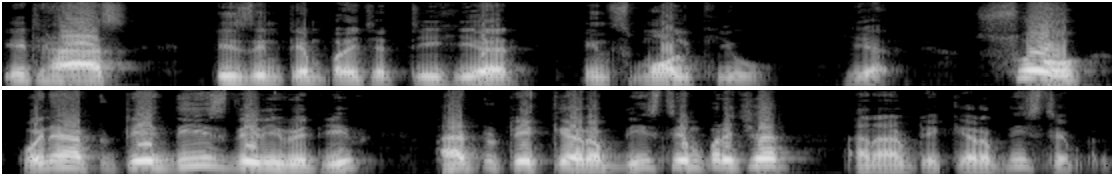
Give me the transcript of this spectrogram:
it has is in temperature T here in small q here. So, when I have to take this derivative, I have to take care of this temperature and I have to take care of this temperature.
